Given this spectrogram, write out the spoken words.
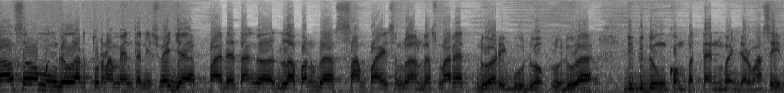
Kalsel menggelar turnamen tenis meja pada tanggal 18 sampai 19 Maret 2022 di Gedung Kompeten Banjarmasin.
